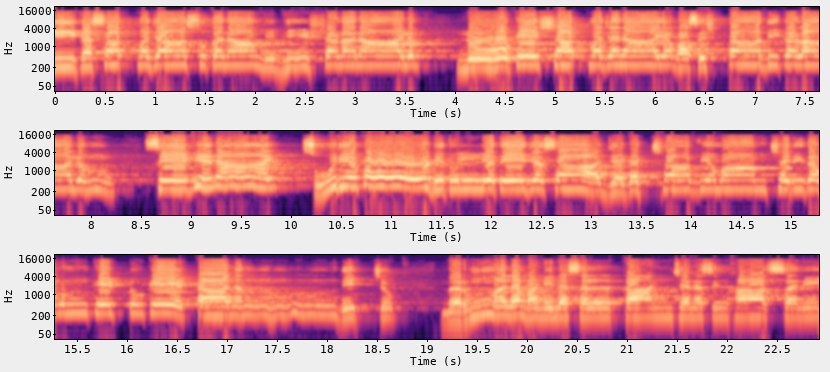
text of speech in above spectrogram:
കീകസാത്മജാസുതനാം വിഭീഷണനാലും ലോകേശാത്മജനായ വസിഷ്ഠാദികളാലും സേവ്യനായി സൂര്യകോടി തുല്യ തേജസാ ജഗച്ഛാവ്യമാം ചരിതവും കേട്ടു കേട്ടാനന്ദിച്ചു. നിർമ്മലമണിലസൽ കാഞ്ചന സിംഹാസനെ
